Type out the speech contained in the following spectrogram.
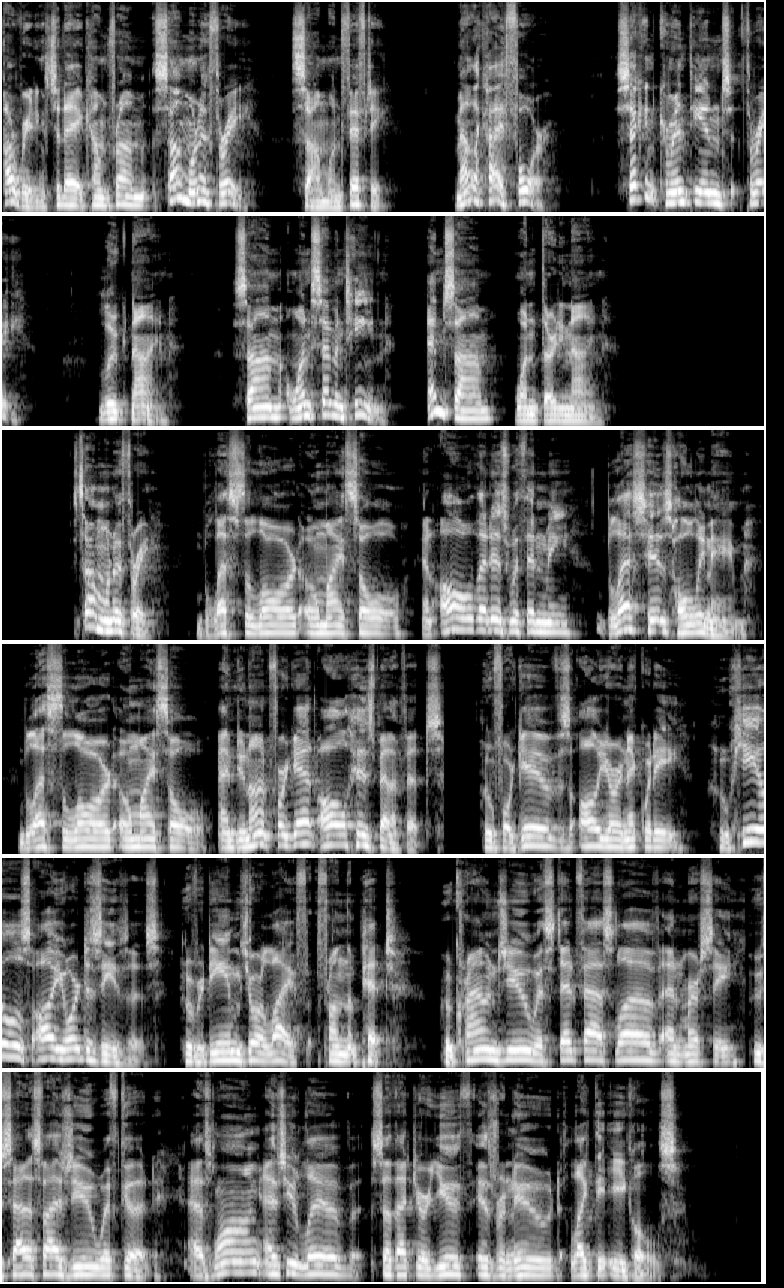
Our readings today come from Psalm 103, Psalm 150, Malachi 4, 2 Corinthians 3, Luke 9, Psalm 117, and Psalm 139. Psalm 103 Bless the Lord, O my soul, and all that is within me, bless his holy name. Bless the Lord, O my soul, and do not forget all his benefits, who forgives all your iniquity, who heals all your diseases, who redeems your life from the pit, who crowns you with steadfast love and mercy, who satisfies you with good, as long as you live, so that your youth is renewed like the eagles.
